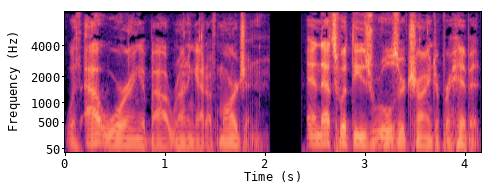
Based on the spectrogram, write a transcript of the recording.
without worrying about running out of margin. And that's what these rules are trying to prohibit.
